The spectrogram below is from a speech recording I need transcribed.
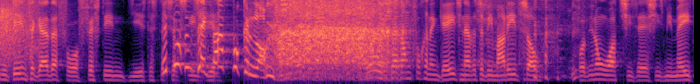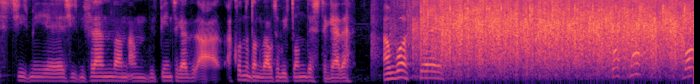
We've been together for 15 years. This it doesn't take year. that fucking long. I always said I'm fucking engaged, never to be married. So, but you know what? She's uh, she's my mate. She's me. Uh, she's my friend, and, and we've been together. I, I couldn't have done without her. We've done this together. And what? Uh, what's next? What,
